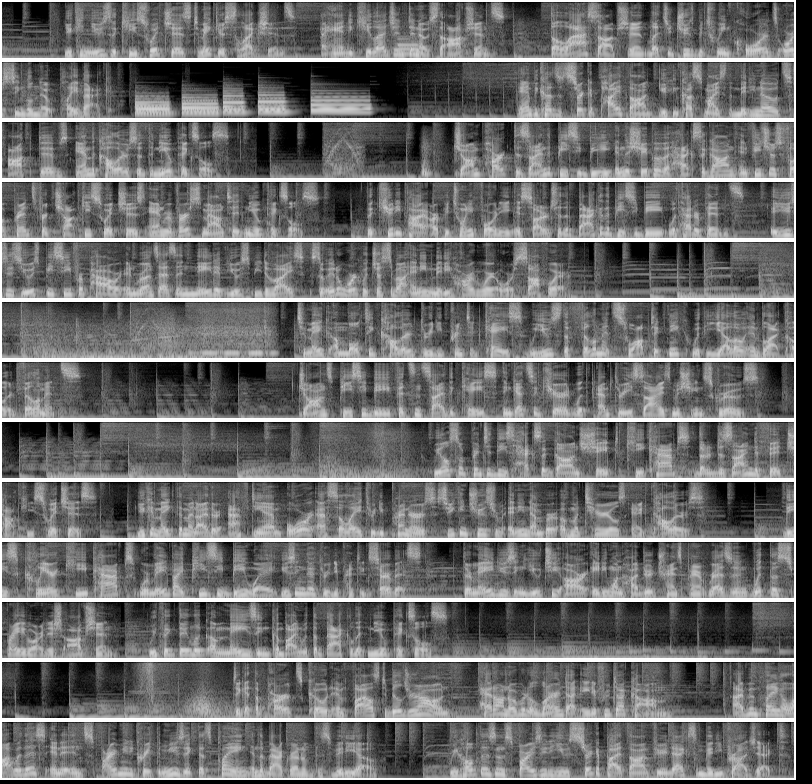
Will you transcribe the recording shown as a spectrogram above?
You can use the key switches to make your selections. A handy key legend denotes the options. The last option lets you choose between chords or single note playback. And because it's CircuitPython, you can customize the MIDI notes, octaves, and the colors of the NeoPixels. John Park designed the PCB in the shape of a hexagon and features footprints for Schottky switches and reverse-mounted NeoPixels. The QT Py RP2040 is soldered to the back of the PCB with header pins. It uses USB-C for power and runs as a native USB device, so it'll work with just about any MIDI hardware or software. To make a multicolored 3D printed case, we use the filament swap technique with yellow and black colored filaments. John's PCB fits inside the case and gets secured with M3 size machine screws. We also printed these hexagon-shaped keycaps that are designed to fit Schottky switches. You can make them in either FDM or SLA 3D printers so you can choose from any number of materials and colors. These clear keycaps were made by PCBWay using their 3D printing service. They're made using UTR 8100 transparent resin with the spray varnish option. We think they look amazing combined with the backlit NeoPixels. To get the parts, code, and files to build your own, head on over to learn.adafruit.com. I've been playing a lot with this and it inspired me to create the music that's playing in the background of this video. We hope this inspires you to use CircuitPython for your next MIDI project.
